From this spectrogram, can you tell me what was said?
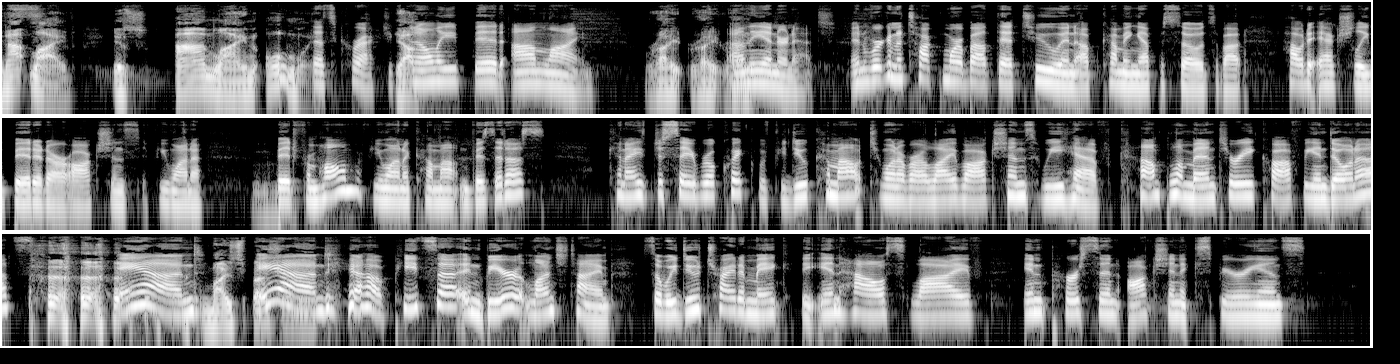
not live. It's online only. That's correct. You Yeah. can only bid online. Right, right, right. on the internet. And we're going to talk more about that too in upcoming episodes about how to actually bid at our auctions if you want to Mm-hmm. bid from home, if you want to come out and visit us. Can I just say real quick, if you do come out to one of our live auctions, we have complimentary coffee and donuts and My specialty. and yeah, pizza and beer at lunchtime. So we do try to make the in-house live in-person auction experience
